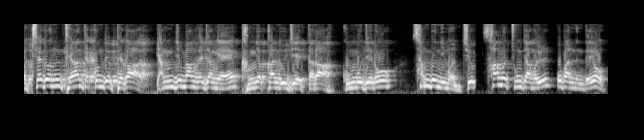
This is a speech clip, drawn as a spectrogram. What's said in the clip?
어, 최근 대한태권도협회가 양진방 회장의 강력한 의지에 따라 공모제로 상근 임원 즉 사무총장을 뽑았는데요.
